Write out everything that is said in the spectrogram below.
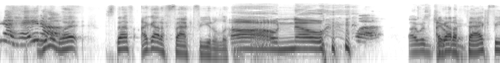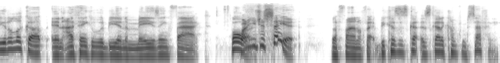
yeah, hater. You know what, Steph? I got a fact for you to look up. oh no! What? I was. I got a fact for you to look up, and I think it would be an amazing fact for Why don't you just say it? the final fact because it's got it's got to come from Stephanie.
